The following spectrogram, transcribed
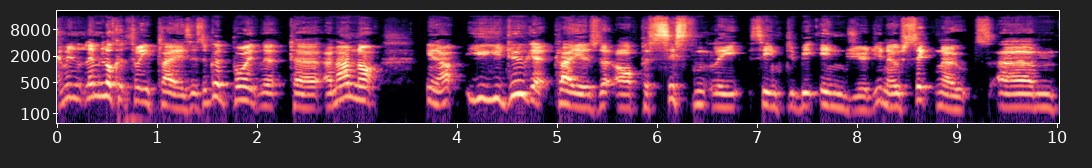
I mean, let me look at three players. It's a good point that, uh, and I'm not, you know, you, you do get players that are persistently seem to be injured. You know, sick notes. Um,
